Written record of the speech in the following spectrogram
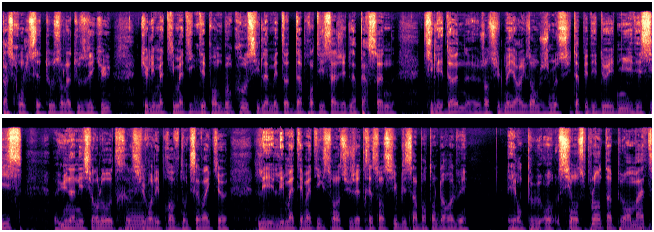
parce qu'on le sait tous, on l'a tous vécu, que les mathématiques dépendent beaucoup aussi de la méthode d'apprentissage et de la personne qui les donne. Euh, J'en suis le meilleur exemple. Je me suis tapé des deux et demi et des 6, une année sur l'autre, Ouais. suivant les profs. Donc c'est vrai que les, les mathématiques sont un sujet très sensible et c'est important de le relever. Et on peut, on- si on se plante un peu en maths,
